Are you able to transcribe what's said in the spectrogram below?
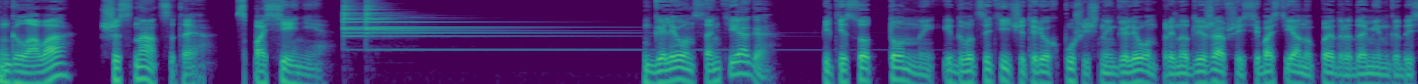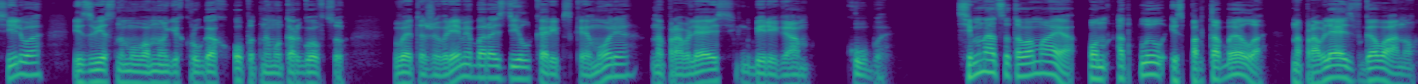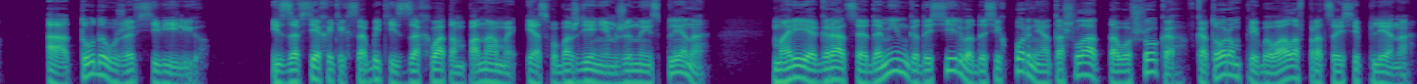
Глава 16. Спасение. Галеон Сантьяго, 500-тонный и 24-пушечный галеон, принадлежавший Себастьяну Педро Доминго де Сильва, известному во многих кругах опытному торговцу, в это же время бороздил Карибское море, направляясь к берегам Кубы. 17 мая он отплыл из Портабелла, направляясь в Гавану, а оттуда уже в Севилью. Из-за всех этих событий с захватом Панамы и освобождением жены из плена, Мария Грация Доминго де Сильва до сих пор не отошла от того шока, в котором пребывала в процессе плена.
